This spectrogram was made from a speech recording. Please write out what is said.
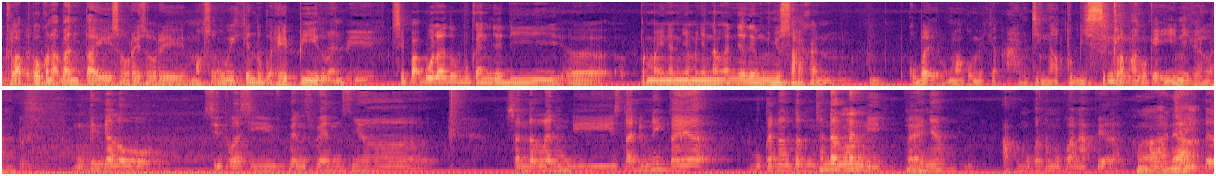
klub kau kena bantai sore-sore maksudnya weekend tuh buat happy itu kan Tapi sepak bola tuh bukan jadi eh, permainan yang menyenangkan jadi yang menyusahkan kau balik rumah kau mikir anjing apa bisa klub aku kayak ini kan lah mungkin kalau situasi fans-fansnya Sunderland di stadium nih kayak bukan nonton Sunderland nih. Kayaknya aku mau ketemu Pak Nafi lah. Ha, ini, cerita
